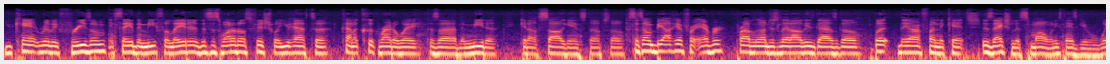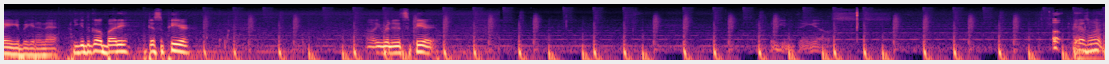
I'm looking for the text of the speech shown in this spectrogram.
you can't really freeze them and save the meat for later. This is one of those fish where you have to kind of cook right away because uh, the meat uh, get all soggy and stuff. So since I'm gonna be out here forever, probably gonna just let all these guys go. But they are fun to catch. This is actually a small one. These things get way bigger than that. You get to go, buddy. Disappear. Oh, he really disappeared. Oh, there's one.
